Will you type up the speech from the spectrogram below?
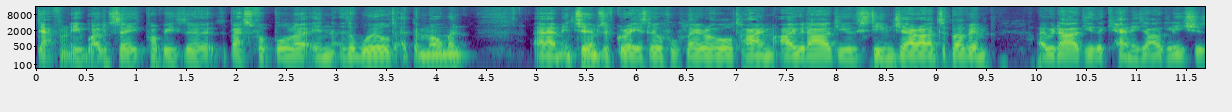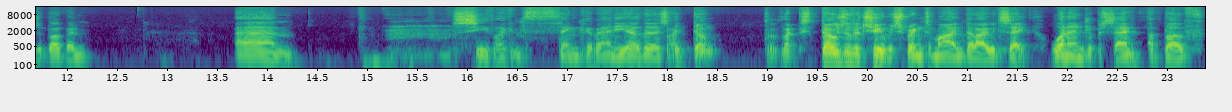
definitely, I would say, probably the, the best footballer in the world at the moment. Um, in terms of greatest Liverpool player of all time, I would argue Steven Gerrard's above him. I would argue that Kenny Dalglish is above him. Um, see if I can think of any others. I don't like those are the two which spring to mind that I would say 100% above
